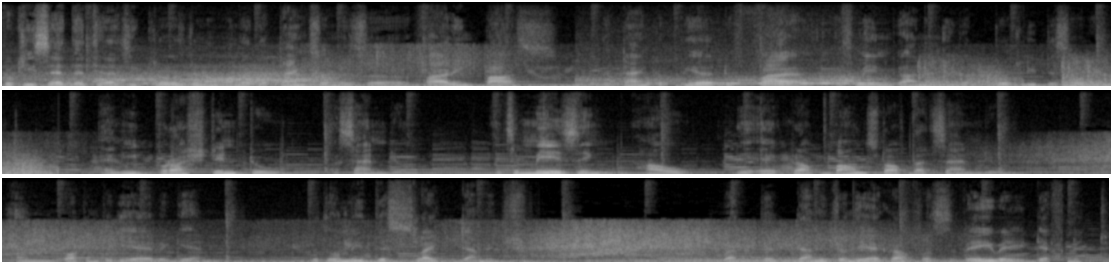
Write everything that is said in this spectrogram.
Cookie said that as he closed in on one of the tanks on his uh, firing pass, the tank appeared to fire his main gun and he got totally disoriented. And he brushed into a sand dune. It's amazing how the aircraft bounced off that sand dune and got into the air again with only this slight damage. But the damage on the aircraft was very, very definite.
